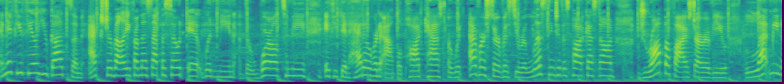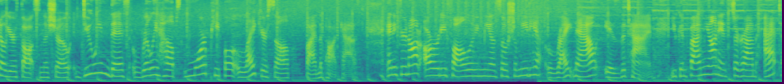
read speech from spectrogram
And if you feel you got some extra value from this episode, it would mean the world to me if you could head over to Apple Podcast or whatever service you're listening to this podcast on, drop a five star review, let me know your thoughts on the show. Doing this really helps more people like yourself find the podcast. And if you're not already following me on social media, right now is the time. You can find me on Instagram at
